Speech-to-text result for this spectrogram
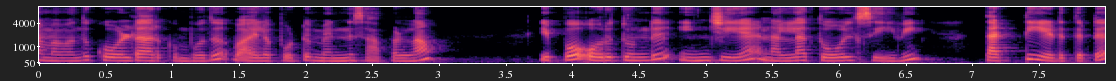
நம்ம வந்து கோல்டாக இருக்கும்போது வாயில் போட்டு மென்று சாப்பிட்லாம். இப்போது ஒரு துண்டு இஞ்சியை நல்லா தோல் சீவி தட்டி எடுத்துட்டு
